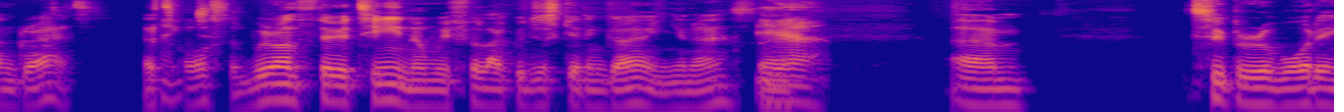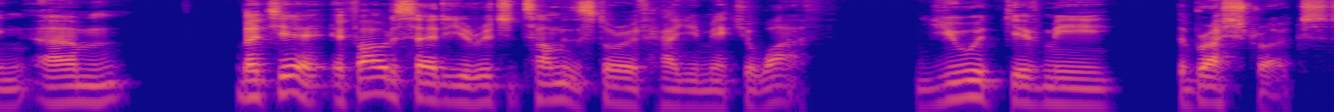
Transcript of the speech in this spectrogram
congrats. That's Thanks. awesome. We're on 13, and we feel like we're just getting going. You know. So, Yeah. um, super rewarding. Um, but yeah, if I were to say to you, Richard, tell me the story of how you met your wife, you would give me the brushstrokes,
